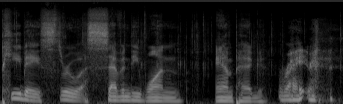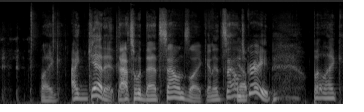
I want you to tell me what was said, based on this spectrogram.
P bass through a 71 Ampeg. Right. Like I get it, that's what that sounds like, and it sounds Yep. great, but like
